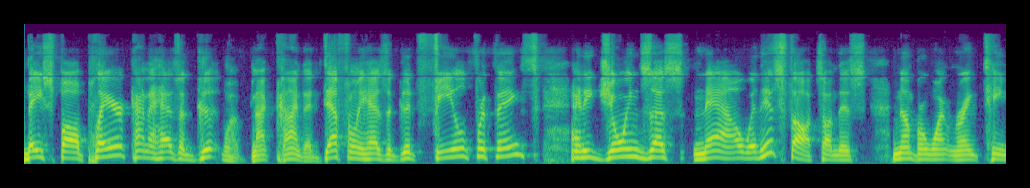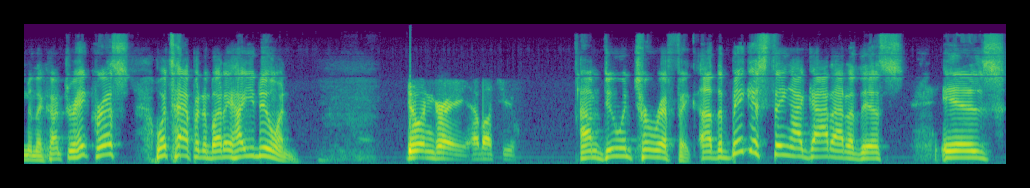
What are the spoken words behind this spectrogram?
baseball player, kind of has a good, well, not kind of, definitely has a good feel for things. And he joins us now with his thoughts on this number one ranked team in the country. Hey, Chris, what's happening, buddy? How you doing? Doing great. How about you? I'm doing terrific. Uh, the biggest thing I got out of this is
